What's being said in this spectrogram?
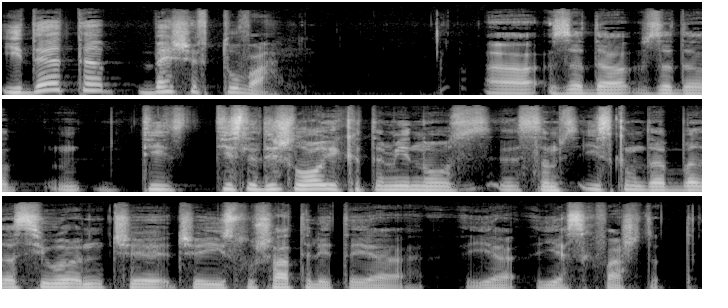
идеята беше в това. А, за да, за да ти, ти следиш логиката ми, но съм, искам да бъда сигурен, че, че и слушателите я, я, я схващат.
